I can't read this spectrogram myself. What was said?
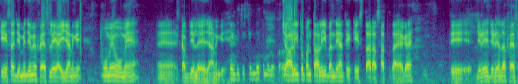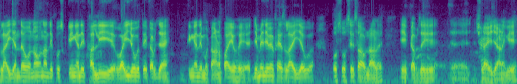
ਕੇਸ ਹੈ ਜਿਵੇਂ ਜਿਵੇਂ ਫੈਸਲੇ ਆਈ ਜਾਣਗੇ ਉਵੇਂ ਉਵੇਂ ਕਬਜ਼ੇ ਲਏ ਜਾਣਗੇ। ਪਿੰਡ 'ਚ ਕਿੰਨੇ ਕੁ ਮਤਲਬ ਕਰ 40 ਤੋਂ 45 ਬੰਦਿਆਂ ਤੇ ਕੇਸ ਧਾਰਾ 7 ਦਾ ਹੈਗਾ ਹੈ। ਤੇ ਜਿਹੜੇ ਜਿਹੜਿਆਂ ਦਾ ਫੈਸਲਾ ਆਈ ਜਾਂਦਾ ਉਹਨਾਂ ਉਹਨਾਂ ਦੇ ਕੁਝ ਕਈਆਂ ਦੇ ਖਾਲੀ ਵਾਹੀਯੋਗ ਤੇ ਕਬਜ਼ਾ ਹੈ ਕਈਆਂ ਦੇ ਮਕਾਨ ਪਾਏ ਹੋਏ ਆ ਜਿਵੇਂ ਜਿਵੇਂ ਫੈਸਲਾ ਆਈ ਜਾਊਗਾ ਉਸ ਉਸੇ ਹਿਸਾਬ ਨਾਲ ਇਹ ਕਬਜ਼ੇ ਛੁਡਾਏ ਜਾਣਗੇ।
